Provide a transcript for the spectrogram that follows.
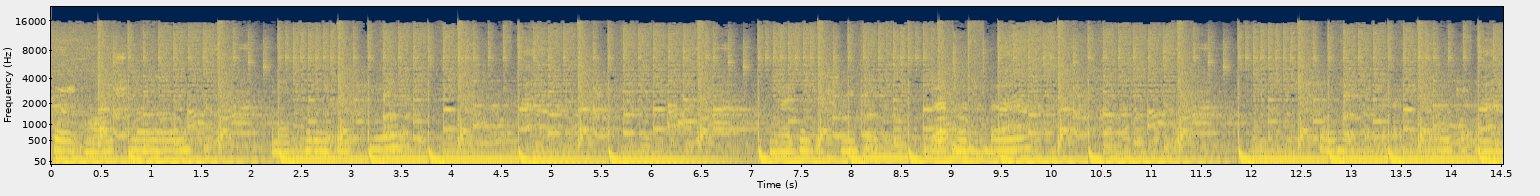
Put marshmallow and I put it in here. And I think it make that much better. So much better. I like it when I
